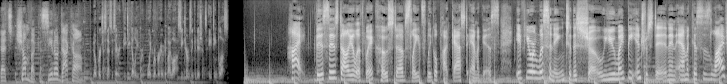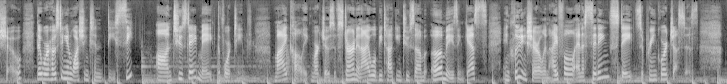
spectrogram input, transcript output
That's chumbacasino.com. No purchase necessary. VGW Group. Void were prohibited by law. See terms and conditions. 18 plus. Hi, this is Dahlia Lithwick, host of Slate's legal podcast, Amicus. If you're listening to this show, you might be interested in Amicus's live show that we're hosting in Washington, D.C. on Tuesday, May the 14th. My colleague, Mark Joseph Stern, and I will be talking to some amazing guests, including Sherrilyn Ifill and a sitting state Supreme Court justice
